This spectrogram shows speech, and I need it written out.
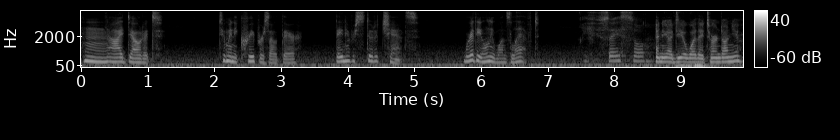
Hmm, I doubt it. Too many creepers out there. They never stood a chance. We're the only ones left. If you say so. Any idea why they turned on you?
